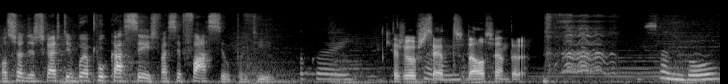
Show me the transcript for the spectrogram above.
Alexandre, este gajo tem boa pouco A6, vai ser fácil para ti. Ok. Queres ver os sets da Alexandra? Sunbow,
